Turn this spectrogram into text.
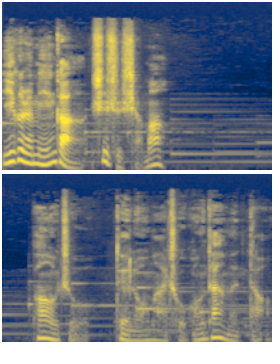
一个人敏感是指什么？爆主对罗马烛光弹问道。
